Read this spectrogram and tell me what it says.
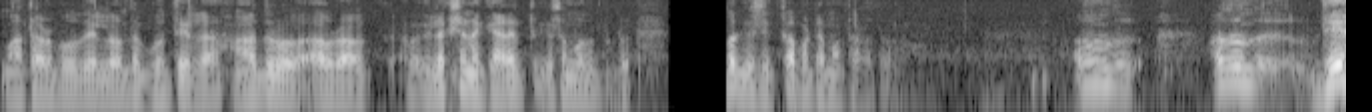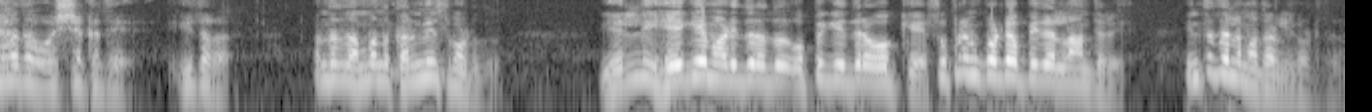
ಮಾತಾಡ್ಬೋದು ಇಲ್ಲೋ ಅಂತ ಗೊತ್ತಿಲ್ಲ. ಆದರೂ ಅವರ ವಿಲಕ್ಷಣ ಕ್ಯಾರೆಕ್ಟರ್ಗೆ ಸಂಬಂಧಪಟ್ಟು ಬಗ್ಗೆ ಸಿಕ್ಕಾಪಟ್ಟೆ ಮಾತಾಡೋದು. ಅದೊಂದು ಅದೊಂದು ದೇಹದ ಅವಶ್ಯಕತೆ ಈ ಥರ. ಅಂದರೆ ನಮ್ಮನ್ನು ಕನ್ವಿನ್ಸ್ ಮಾಡೋದು. ಎಲ್ಲಿ ಹೇಗೆ ಮಾಡಿದ್ರೆ ಅದು ಒಪ್ಪಿಗೆ ಇದ್ದರೆ ಓಕೆ. ಸುಪ್ರೀಂ ಕೋರ್ಟೇ ಒಪ್ಪಿದೆಲ್ಲ ಅಂತೇಳಿ. ಇಂಥದ್ದೆಲ್ಲ ಮಾತಾಡ್ಲಿಕ್ಕೆ ಕೊಡ್ತಾರೆ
